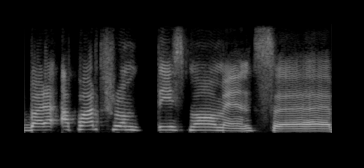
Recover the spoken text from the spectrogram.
but apart from these moments, uh,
